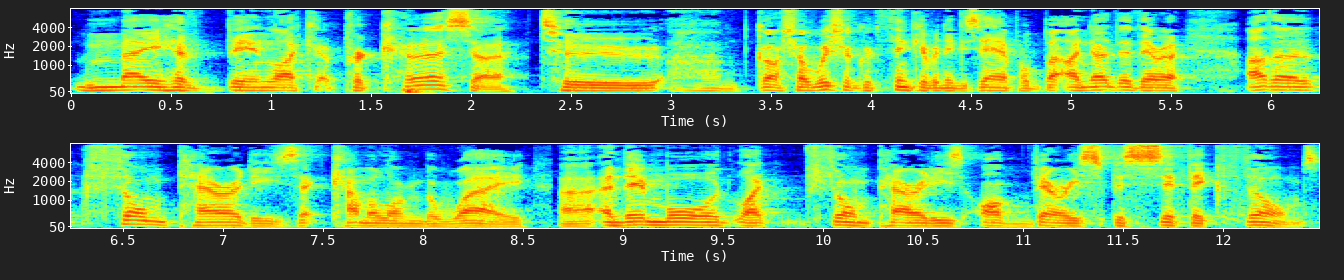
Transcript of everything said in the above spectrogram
may have been like a precursor to. Oh, gosh, I wish I could think of an example, but I know that there are other film parodies that come along the way, uh, and they're more like film parodies of very specific films.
